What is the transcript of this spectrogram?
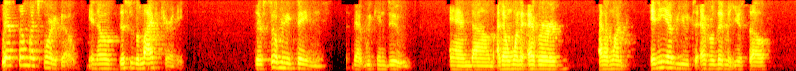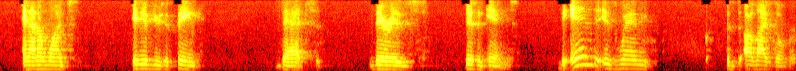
we have so much more to go. You know, this is a life journey. There's so many things that we can do, and um, I don't want to ever, I don't want any of you to ever limit yourself, and I don't want any of you to think that there is there's an end. The end is when our life's over,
